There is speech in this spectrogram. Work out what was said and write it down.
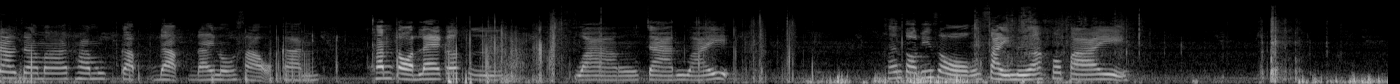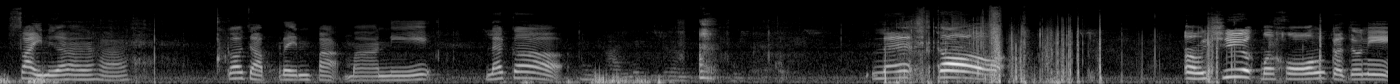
เราจะมาทำกับดักไดโนเสาร์กัน ขั้นตอนแรกก็คือ วางจานไว้ ขั้นตอนที่สองใส่เนื้อเข้าไป ใส่เนื้อแล้วนะคะ ก็จะเป็นประมาณนี้ และก็ และก็ เอาเชือกมาคล้องกับเจ้านี่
